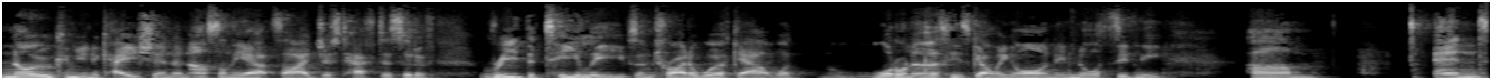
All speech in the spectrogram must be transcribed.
no communication, and us on the outside just have to sort of read the tea leaves and try to work out what what on earth is going on in North Sydney. Um, and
